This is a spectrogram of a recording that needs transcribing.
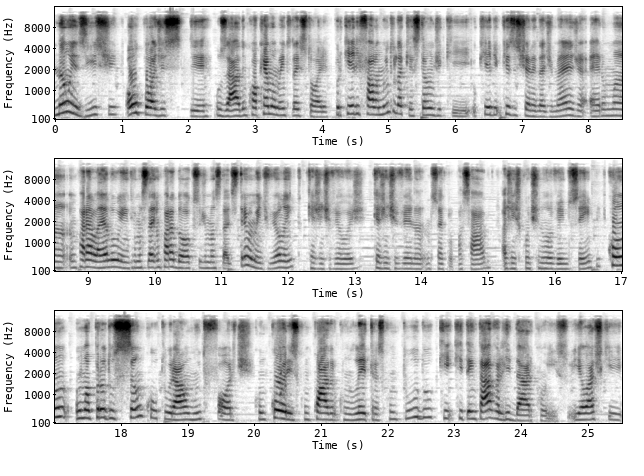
não existe ou pode ser usado em qualquer momento da história. Porque ele fala muito da questão de que o que, ele, o que existia na Idade Média era uma, um paralelo entre uma cidade, um paradoxo de uma cidade extremamente violenta, que a gente vê hoje, que a gente vê na, no século passado, a gente continua vendo sempre, com uma produção cultural muito forte, com cores, com quadro, com letras, com tudo que, que tentava lidar com isso. E eu acho que,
